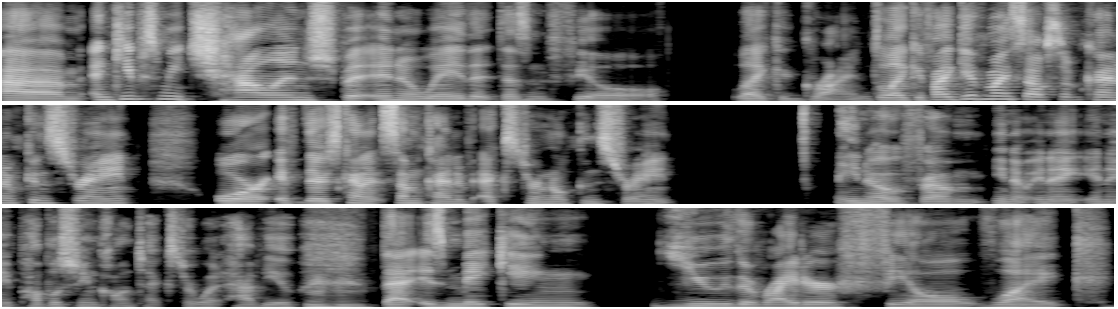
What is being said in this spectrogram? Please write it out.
um and keeps me challenged but in a way that doesn't feel like a grind. Like if I give myself some kind of constraint or if there's kind of some kind of external constraint you know from you know in a in a publishing context or what have you mm-hmm. that is making you the writer feel like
